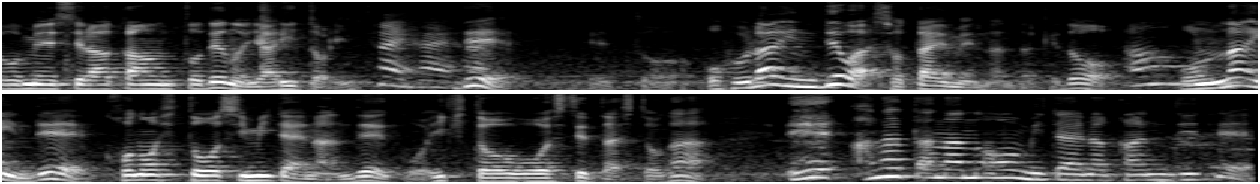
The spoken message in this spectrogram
表明してるアカウントでのやり取り。はいはいはい。で、えっと、オフラインでは初対面なんだけどオンラインでこの人推しみたいなんでこう意気投合してた人が「えあなたなの?」みたいな感じで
